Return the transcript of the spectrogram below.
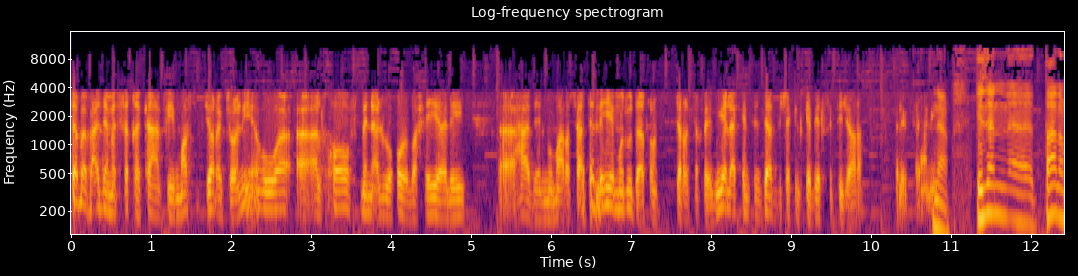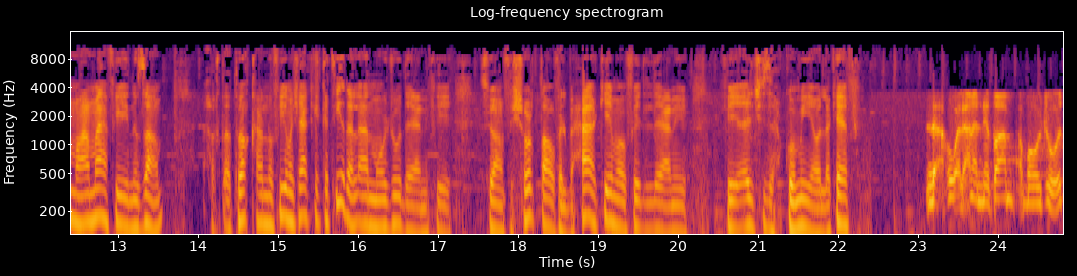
سبب عدم الثقة كان في ممارسه التجاره الالكترونيه هو آه الخوف من الوقوع ضحيه ل آه، هذه الممارسات اللي هي موجودة أصلا في التجارة التقليدية لكن تزداد بشكل كبير في التجارة الإلكترونية. نعم، اذا آه، طالما ما في نظام أتوقع إنه في مشاكل كثيرة الآن موجودة يعني في سواء في الشرطة أو في المحاكم أو في يعني في أجهزة حكومية ولا كيف؟ لا هو الآن النظام موجود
